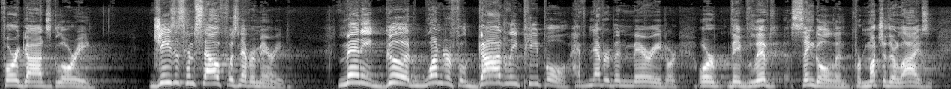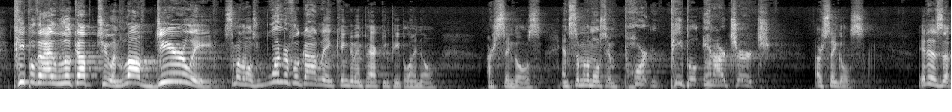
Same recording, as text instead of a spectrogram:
for God's glory. Jesus himself was never married. Many good, wonderful, godly people have never been married or, or they've lived single and for much of their lives. People that I look up to and love dearly, some of the most wonderful, godly, and kingdom impacting people I know are singles. And some of the most important people in our church are singles. It is, a,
